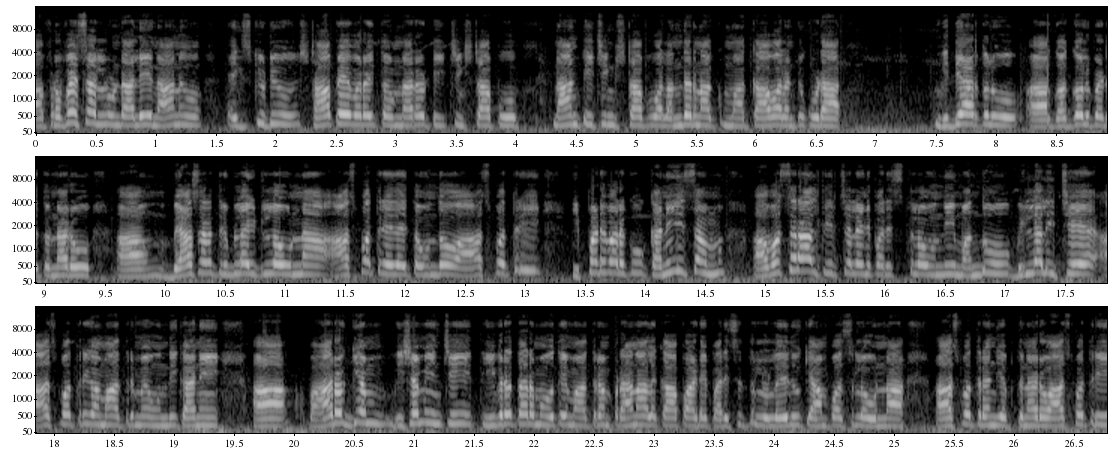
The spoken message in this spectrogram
ఆ ప్రొఫెసర్లు ఉండాలి. నాను ఎగ్జిక్యూటివ్ స్టాఫ్ ఎవరైతే ఉన్నారో teaching staff non teaching staff వాళ్ళందరూ నాకు మాకు కావాలంటూ కూడా విద్యార్థులు గగ్గోలు పెడుతున్నారు. బేసర బ్యాసర త్రిబుల్ ఐటీలో ఉన్న ఆసుపత్రి ఏదైతే ఉందో ఆ ఆసుపత్రి ఇప్పటి వరకు కనీసం అవసరాలు తీర్చలేని పరిస్థితిలో ఉంది. మందు బిల్లలు ఇచ్చే ఆసుపత్రిగా మాత్రమే ఉంది. కానీ ఆరోగ్యం విషమించి తీవ్రతరం అవుతే మాత్రం ప్రాణాలు కాపాడే పరిస్థితులు లేదు. క్యాంపస్లో ఉన్న ఆసుపత్రి అని చెప్తున్నారు. ఆసుపత్రి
